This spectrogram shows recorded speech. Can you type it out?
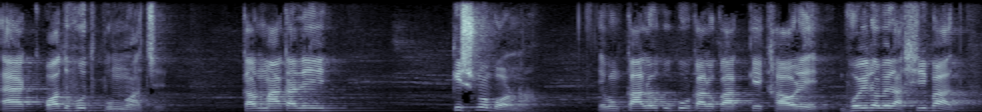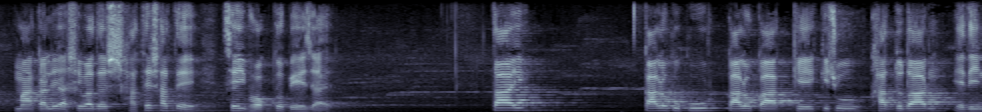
এক অদ্ভুত পুণ্য আছে। কারণ মা কালী কৃষ্ণবর্ণা এবং কালো কুকুর, কালো কাককে খাওয়ারে ভৈরবের আশীর্বাদ মা কালীর আশীর্বাদের সাথে সাথে সেই ভক্ত পেয়ে যায়। তাই কালো কুকুর, কালো কাককে কিছু খাদ্যদান এদিন,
